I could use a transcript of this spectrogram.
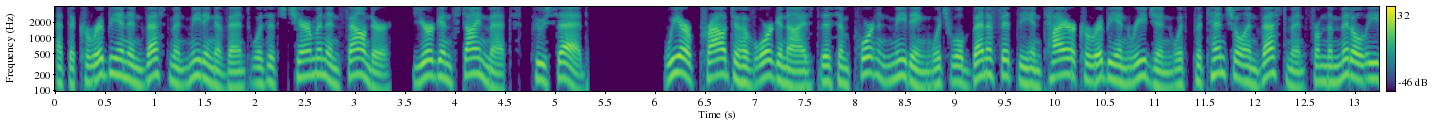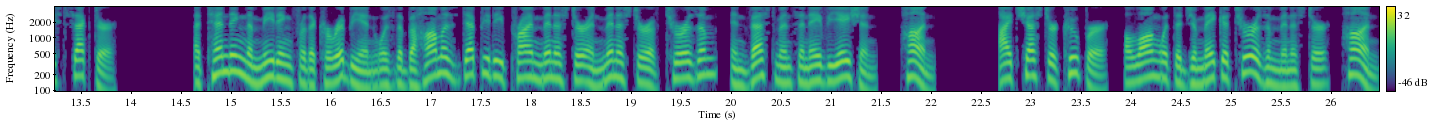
at the Caribbean Investment Meeting event was its chairman and founder, Jürgen Steinmetz, who said, We are proud to have organized this important meeting which will benefit the entire Caribbean region with potential investment from the Middle East sector. Attending the meeting for the Caribbean was the Bahamas Deputy Prime Minister and Minister of Tourism, Investments and Aviation, Hun. I. Chester Cooper, along with the Jamaica Tourism Minister, Hun.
